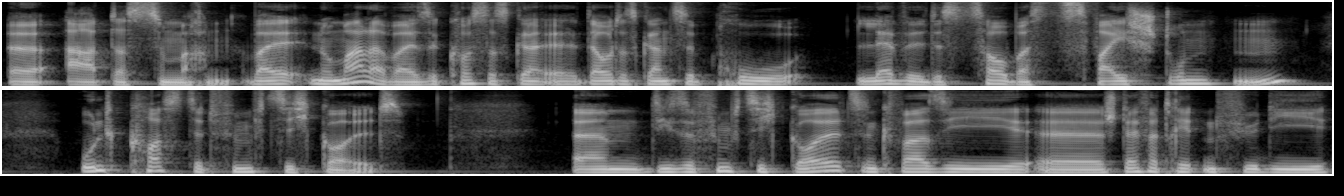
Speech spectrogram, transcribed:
äh, Art, das zu machen. Weil normalerweise das, äh, dauert das Ganze pro Level des Zaubers zwei Stunden und kostet 50 Gold. Ähm, diese 50 Gold sind quasi äh, stellvertretend für die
